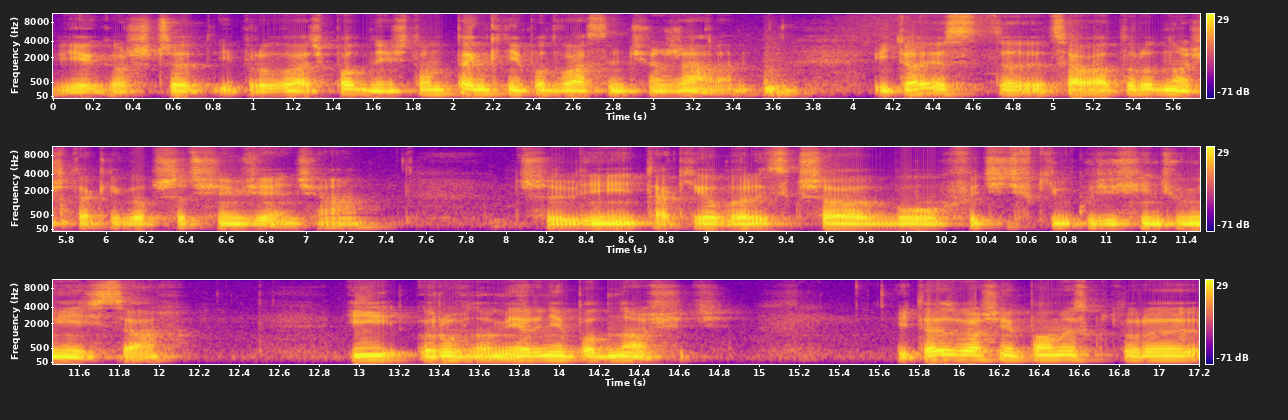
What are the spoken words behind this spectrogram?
jego szczyt i próbować podnieść, to on pęknie pod własnym ciężarem. I to jest e, cała trudność takiego przedsięwzięcia. Czyli taki obelisk trzeba było chwycić w kilkudziesięciu miejscach i równomiernie podnosić. I to jest właśnie pomysł, który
